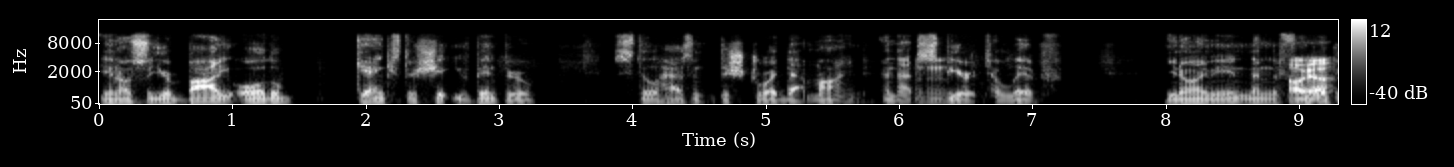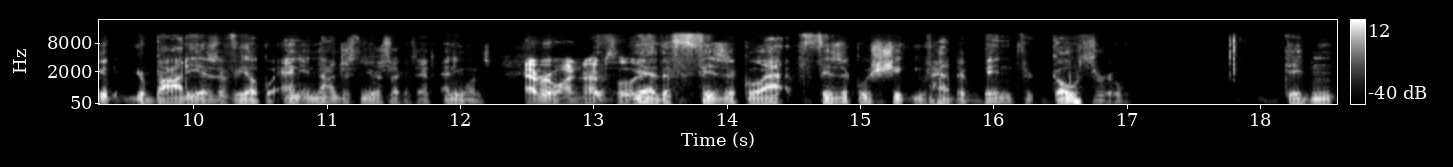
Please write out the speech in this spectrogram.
you know. So your body, all the gangster shit you've been through, still hasn't destroyed that mind and that Mhm. spirit to live. You know what I mean? then if Oh, you yeah. look at your body as a vehicle, and, and not just in your circumstance, anyone's Everyone. Absolutely. Yeah, the physical physical shit you've had to been through, go through, didn't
